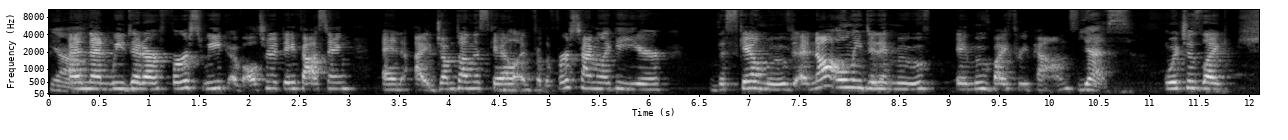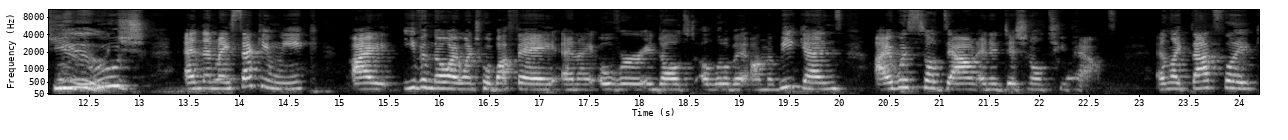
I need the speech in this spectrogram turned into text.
Yeah. And then we did our first week of alternate day fasting, and I jumped on the scale, and for the first time in like a year, the scale moved, and not only did it move, it moved by three pounds yes. which is like huge. Huge. And then my second week, I even though I went to a buffet and I overindulged a little bit on the weekends, I was still down an additional two pounds. And like that's like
